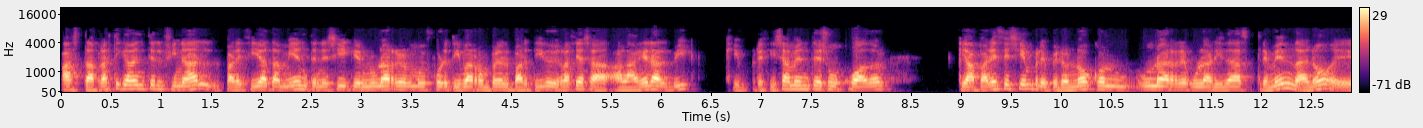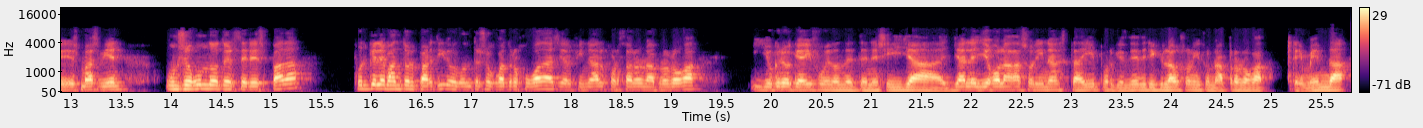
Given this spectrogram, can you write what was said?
hasta prácticamente el final parecía también Tennessee que en un arreón muy fuerte iba a romper el partido y gracias a, a la guerra al Big, que precisamente es un jugador que aparece siempre pero no con una regularidad tremenda, ¿no? Eh, es más bien un segundo o tercer espada, porque levantó el partido con tres o cuatro jugadas y al final forzaron la prórroga y yo creo que ahí fue donde Tennessee ya, ya le llegó la gasolina hasta ahí porque Dedrick Lawson hizo una prórroga tremenda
